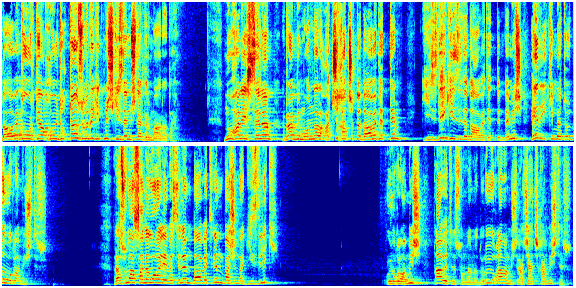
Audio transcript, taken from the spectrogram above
Daveti ortaya koyduktan sonra da gitmiş gizlenmişlerdir mağarada. Nuh Aleyhisselam Rabbim onları açık açık da davet ettim. Gizli gizli de davet ettim demiş. Her iki metodu da uygulamıştır. Resulullah sallallahu aleyhi ve sellem davetinin başında gizlilik uygulamış. Davetin sonlarına doğru uygulamamıştır. Açığa çıkarmıştır.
